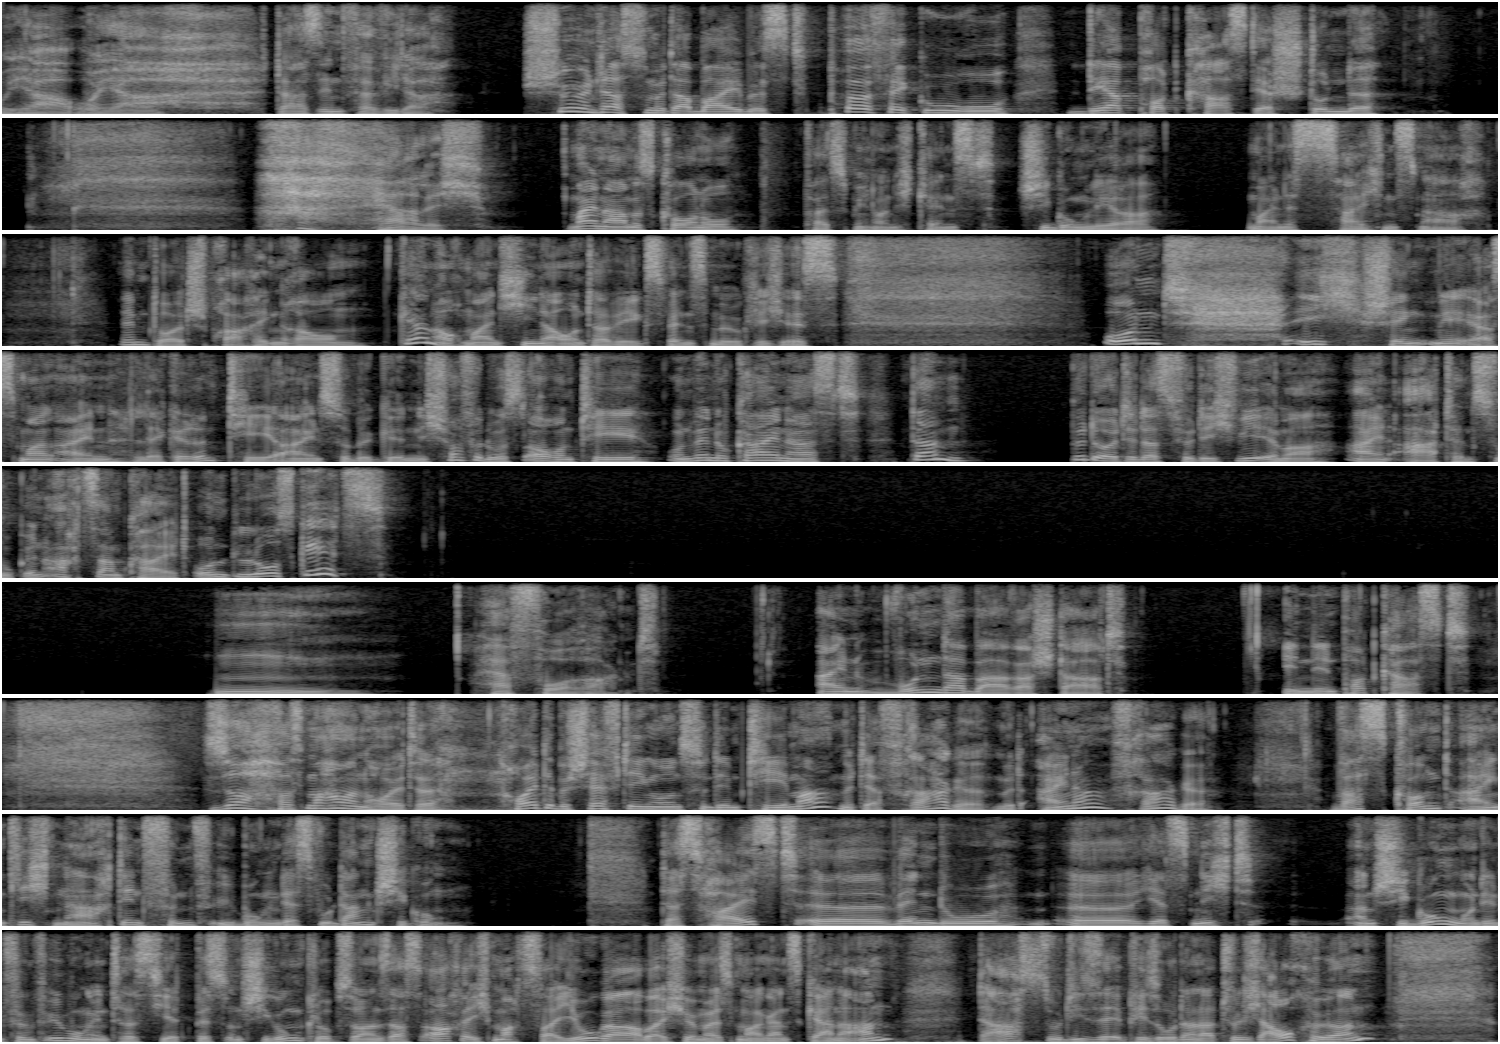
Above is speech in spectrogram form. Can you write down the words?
Oh ja, oh ja. Da sind wir wieder. Schön, dass du mit dabei bist. Perfect Guru, der Podcast der Stunde. Herrlich. Mein Name ist Korno, falls du mich noch nicht kennst. Qigong-Lehrer meines Zeichens nach im deutschsprachigen Raum. Gern auch mal in China unterwegs, wenn es möglich ist. Und ich schenke mir erstmal einen leckeren Tee ein zu Beginn. Ich hoffe, du hast auch einen Tee. Und wenn du keinen hast, dann bedeutet das für dich wie immer ein Atemzug in Achtsamkeit. Und los geht's! Hm, hervorragend. Ein wunderbarer Start in den Podcast. So, was machen wir heute? Heute beschäftigen wir uns mit dem Thema, mit der Frage, mit einer Frage. Was kommt eigentlich nach den fünf Übungen des Wudang Qigong? Das heißt, äh, wenn du äh, jetzt nicht an Qigong und den fünf Übungen interessiert bist und Qigong Club, sondern sagst, ach, ich mache zwar Yoga, aber ich höre mir das mal ganz gerne an, darfst du diese Episode natürlich auch hören.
